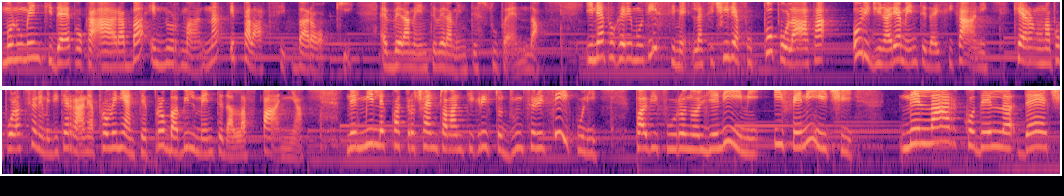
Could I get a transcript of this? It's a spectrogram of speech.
monumenti d'epoca araba e normanna e palazzi barocchi. È veramente, veramente stupenda. In epoche remotissime la Sicilia fu popolata originariamente dai Sicani, che erano una popolazione mediterranea proveniente probabilmente dalla Spagna. Nel 1400 a.C. giunsero i Siculi, poi vi furono gli Elimi, i Fenici, Nell'arco del X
